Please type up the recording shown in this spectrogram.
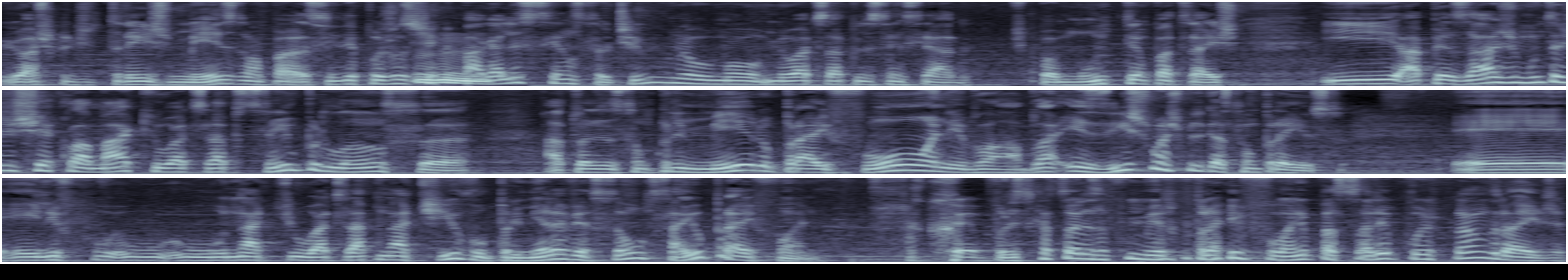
eu acho que de três meses, uma parada assim, depois você uhum. tinha que pagar licença. Eu tive meu, meu, meu, WhatsApp licenciado, tipo, há muito tempo atrás. E apesar de muita gente reclamar que o WhatsApp sempre lança atualização primeiro para iPhone, blá blá blá, existe uma explicação para isso. É, ele, o, o, o, WhatsApp nativo, primeira versão, saiu para iPhone. É por isso que atualiza primeiro para iPhone e passou depois para Android.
